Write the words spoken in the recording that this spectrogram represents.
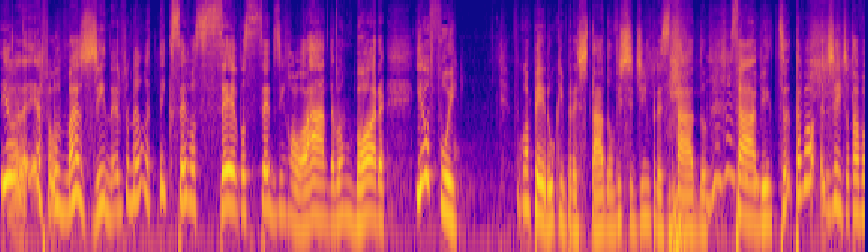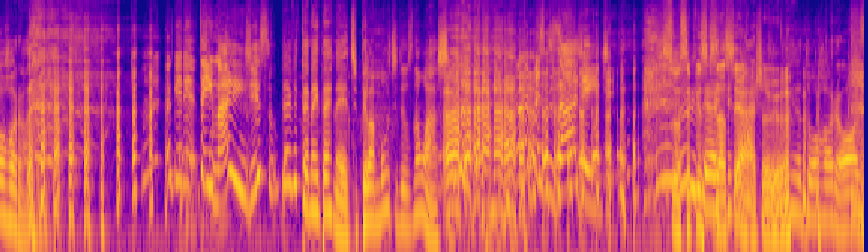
E eu, ele falou, imagina. Ele falou, não, tem que ser você, você desenrolada, vamos embora. E eu fui. Fui com uma peruca emprestada, um vestidinho emprestado, sabe? Tava, gente, eu tava horrorosa. Eu queria. Tem imagens disso? Deve ter na internet. Pelo amor de Deus, não acha. Vai pesquisar, gente. Se você Deve pesquisar, ter. você acha, viu? Eu tô horrorosa.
